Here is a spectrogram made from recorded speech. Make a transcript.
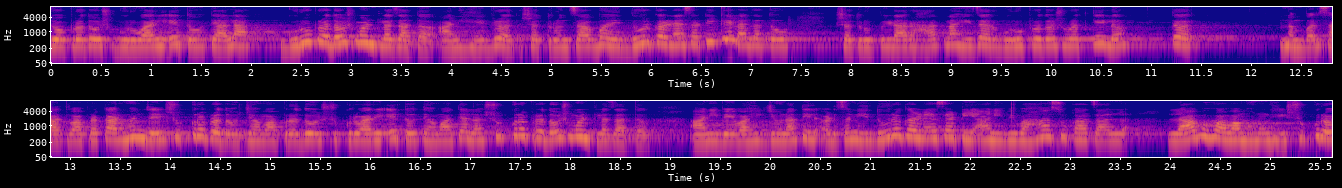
जो प्रदोष गुरुवारी येतो त्याला गुरुप्रदोष म्हटलं जातं आणि हे व्रत शत्रूंचा भय दूर करण्यासाठी केला जातो. शत्रुपीडा राहत नाही जर गुरुप्रदोष व्रत केलं तर नंबर सातवा प्रकार म्हणजे शुक्रप्रदोष. जेव्हा प्रदोष शुक्रवारी येतो तेव्हा त्याला शुक्रप्रदोष म्हटलं जातं. आणि वैवाहिक जीवनातील अडचणी दूर करण्यासाठी आणि विवाह सुखाचा लाभ व्हावा म्हणून हे शुक्र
